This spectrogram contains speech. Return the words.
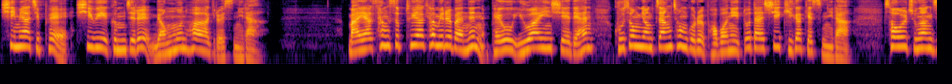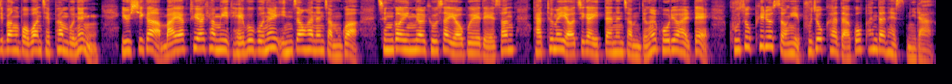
심야 집회 시위 금지를 명문화하기로 했습니다. 마약 상습 투약 혐의를 받는 배우 유아인 씨에 대한 구속영장 청구를 법원이 또다시 기각했습니다. 서울중앙지방법원 재판부는 유 씨가 마약 투약 혐의 대부분을 인정하는 점과 증거인멸 교사 여부에 대해선 다툼의 여지가 있다는 점 등을 고려할 때 구속 필요성이 부족하다고 판단했습니다.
